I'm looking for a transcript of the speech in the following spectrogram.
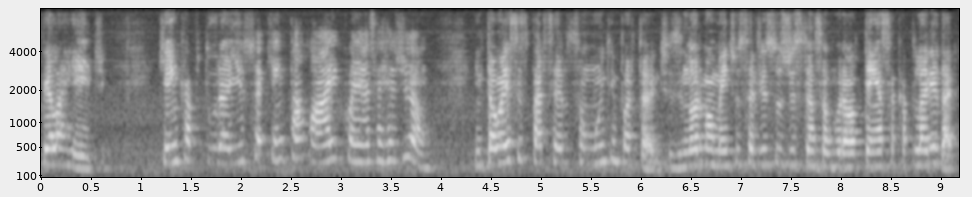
pela rede. Quem captura isso é quem está lá e conhece a região. Então, esses parceiros são muito importantes e normalmente os serviços de extensão rural têm essa capilaridade.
